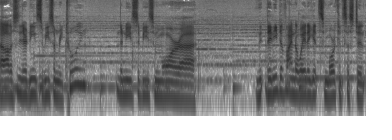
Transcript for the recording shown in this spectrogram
Uh, obviously, there needs to be some retooling. There needs to be some more. Uh, they need to find a way to get some more consistent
